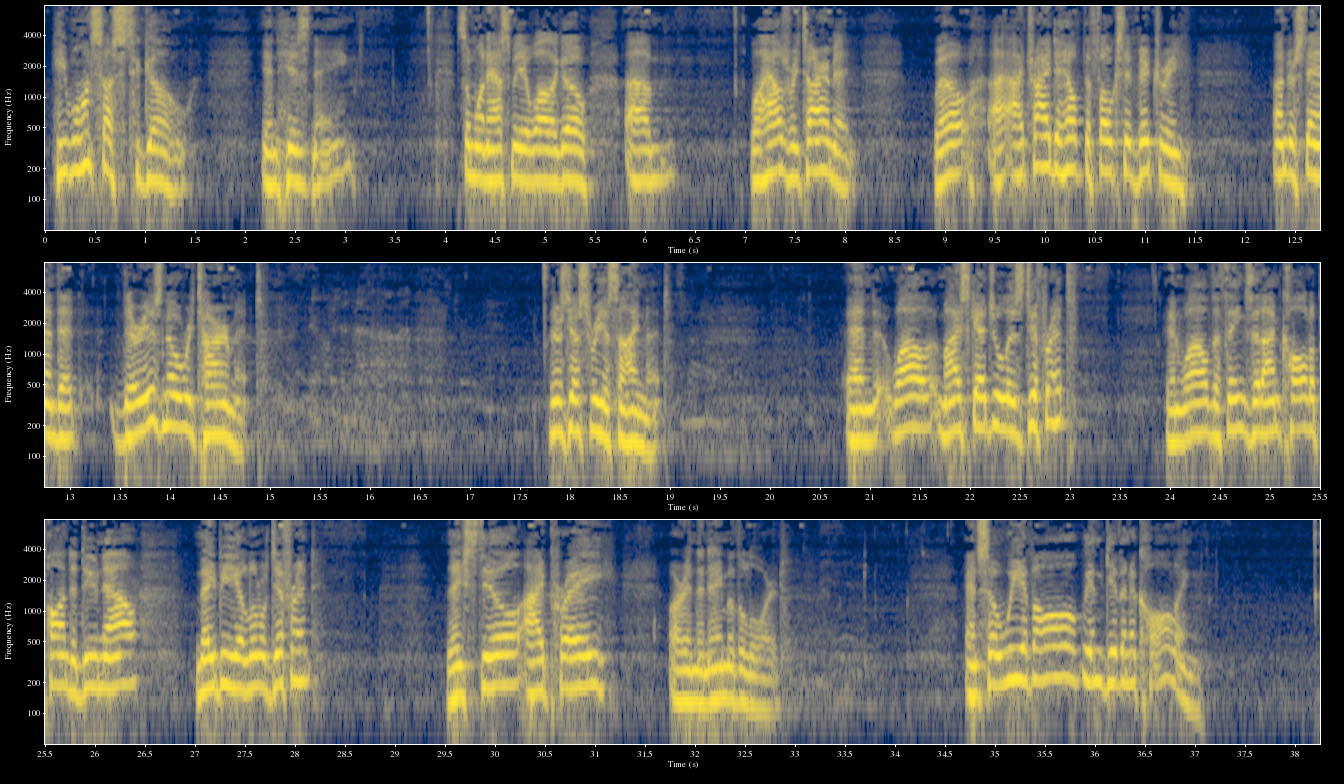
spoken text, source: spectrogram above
He wants us to go in His name. Someone asked me a while ago, um, well, how's retirement? Well, I, I tried to help the folks at Victory understand that there is no retirement. There's just reassignment. And while my schedule is different, and while the things that I'm called upon to do now may be a little different, they still, I pray, are in the name of the Lord. And so we have all been given a calling.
